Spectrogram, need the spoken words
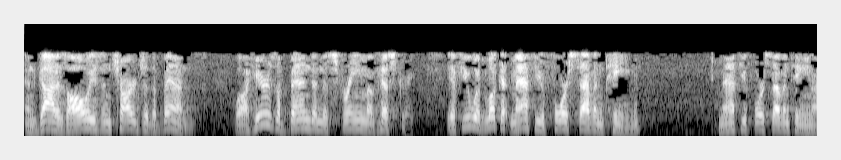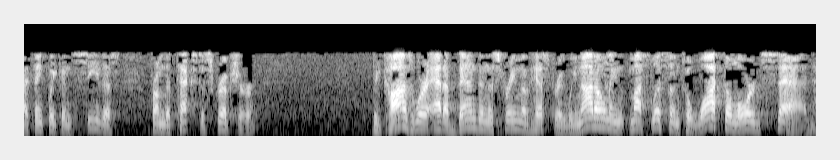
And God is always in charge of the bends. Well, here's a bend in the stream of history if you would look at Matthew 4:17, Matthew 4:17, I think we can see this from the text of scripture. Because we're at a bend in the stream of history, we not only must listen to what the Lord said,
